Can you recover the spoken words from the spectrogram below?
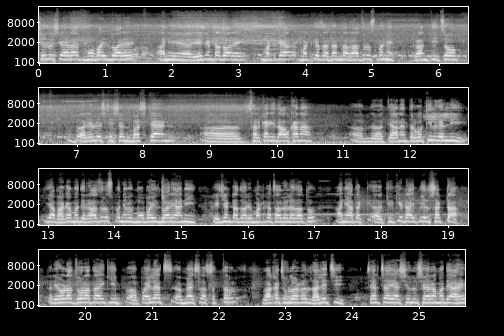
शेलू शहरात मोबाईलद्वारे आणि एजंटाद्वारे मटक्या मटक्याचा धंदा राजरोसपणे क्रांती चौक ब- रेल्वे स्टेशन बसस्टँड सरकारी दवाखाना त्यानंतर वकील गल्ली या भागामध्ये राजरोसपणे मोबाईलद्वारे आणि एजंटाद्वारे मटका चालवला जातो. आणि आता क- क्रिकेट आय पी एल सट्टा तर एवढा जोरात आहे की प- पहिल्याच मॅचला सत्तर लाखाची उलाढाल झाल्याची चर्चा या शेलू शहरामध्ये आहे.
